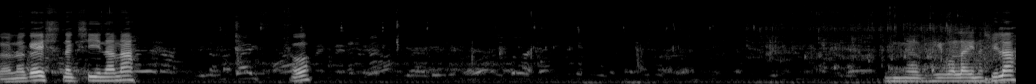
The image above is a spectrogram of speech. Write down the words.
Wala na guys, nagsina na. Oh. Naghiwalay na sila.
